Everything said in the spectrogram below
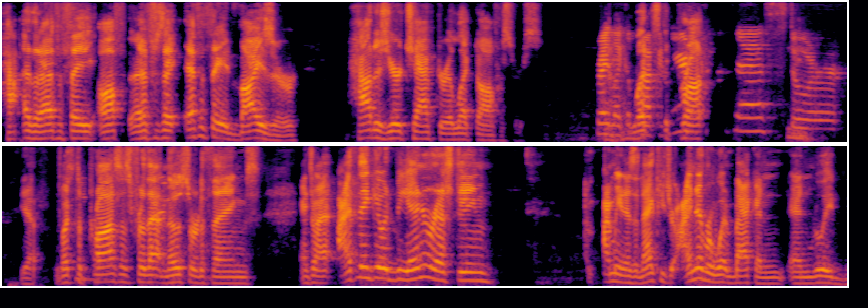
how, as an FFA off FFA, FFA advisor, how does your chapter elect officers? Right, mm. like a What's the pro- contest mm. or Yeah. What's the process for that and those sort of things? And so I, I think it would be interesting. I mean, as an ag teacher, I never went back and, and really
